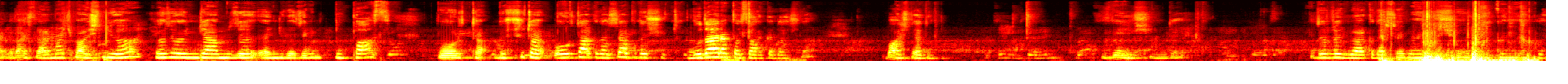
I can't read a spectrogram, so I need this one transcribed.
Arkadaşlar maç başlıyor. Nasıl oynayacağımızı önce göstereyim. Bu pas, bu orta, bu şut, orta arkadaşlar, bu da şut. Bu da ara arkadaşlar. Başladım. İzleyin şimdi. Dur dur bir arkadaşlar ben şöyle yakla.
